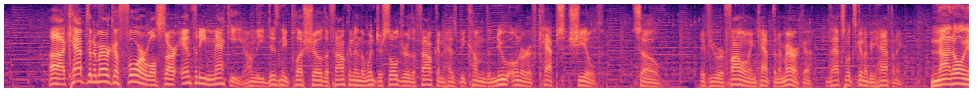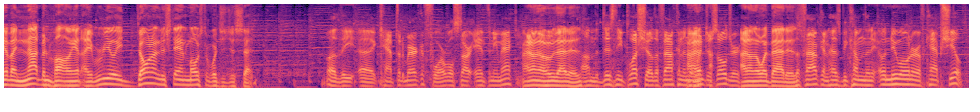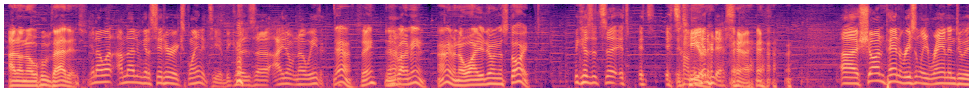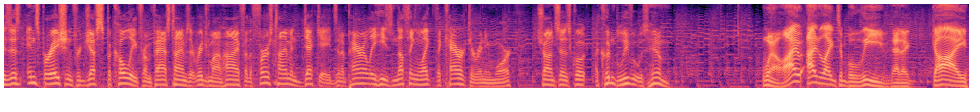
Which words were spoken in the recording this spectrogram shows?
Uh, Captain America 4 will star Anthony Mackie on the Disney Plus show The Falcon and the Winter Soldier. The Falcon has become the new owner of Cap's shield. So, if you were following Captain America, that's what's going to be happening. Not only have I not been following it, I really don't understand most of what you just said. Well, the uh, Captain America 4 will star Anthony Mackie I don't know who that is. on the Disney Plus show The Falcon and the I- Winter Soldier. I don't know what that is. the. Falcon has become the new owner of Cap shield. I don't know who that is. You know what? I'm not even going to sit here and explain it to you because uh, I don't know either. Yeah, see, this Yeah. is what I mean. I don't even know why you're doing the story. Because it's uh, it's it's it's, It's on here. the internet. Yeah, yeah. Uh, Sean Penn recently ran into his inspiration for Jeff Spicoli from Fast Times at Ridgemont High for the first time in decades, and apparently he's nothing like the character anymore. Sean says, "quote I couldn't believe it was him." Well, I I'd like to believe that a guy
